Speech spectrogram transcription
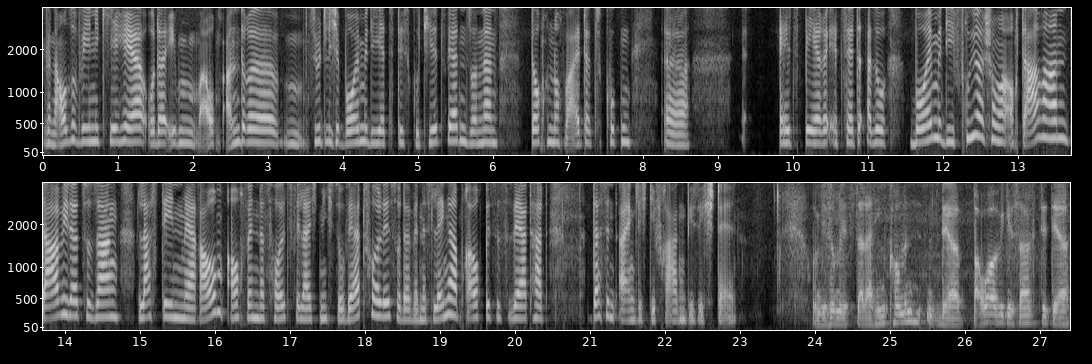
genauso wenig hierher oder eben auch andere südliche Bäume, die jetzt diskutiert werden, sondern doch noch weiter zu gucken, äh, Elsbeere etc. Also Bäume, die früher schon mal auch da waren, da wieder zu sagen, lass denen mehr Raum, auch wenn das Holz vielleicht nicht so wertvoll ist oder wenn es länger braucht, bis es Wert hat. Das sind eigentlich die Fragen, die sich stellen. Und wie soll man jetzt da dahin kommen? Der Bauer, wie gesagt, der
